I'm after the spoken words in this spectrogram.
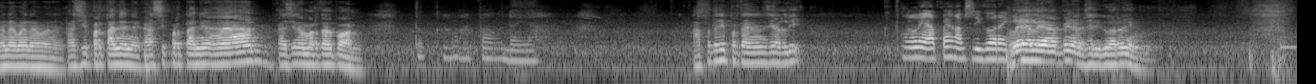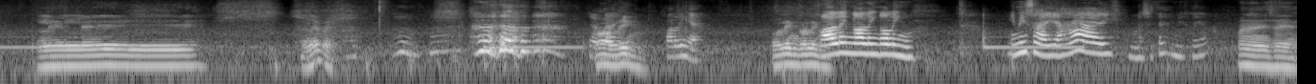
Mana, mana, mana. Kasih pertanyaannya, kasih pertanyaan, kasih nomor telepon. Tukang apa udah ya? Apa tadi pertanyaan si Aldi? Lele apa yang nggak bisa digoreng? Lele apa yang nggak bisa digoreng? Lele... Lele apa ya? Calling. Calling ya? Calling, calling. Calling, calling, calling. Ini saya, hai. Maksudnya ini saya? Mana nih saya?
